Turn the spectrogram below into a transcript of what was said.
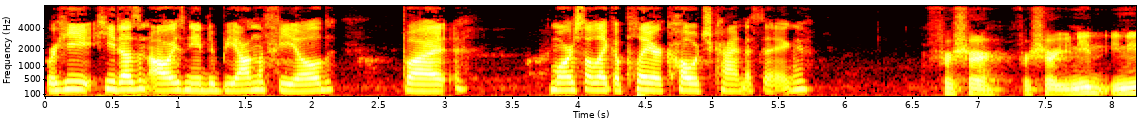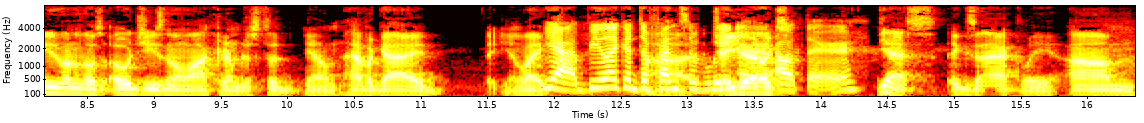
where he he doesn't always need to be on the field, but more so like a player coach kind of thing. For sure, for sure. You need you need one of those OGs in the locker room just to you know have a guy like yeah, be like a defensive uh, leader Alex- out there. Yes, exactly. Um,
